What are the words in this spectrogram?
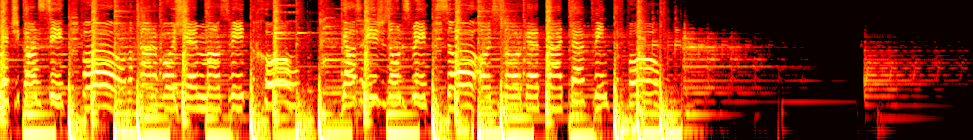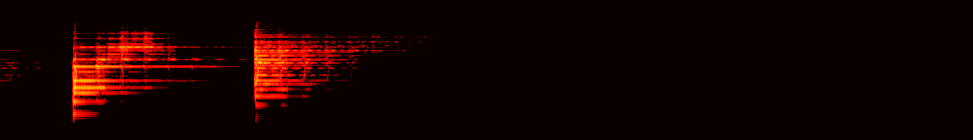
Red die ganze Zeit davon, doch keiner von uns jemals weiterkommen. Ja, so bleibt so, unsere Sorgen treibt der Wind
